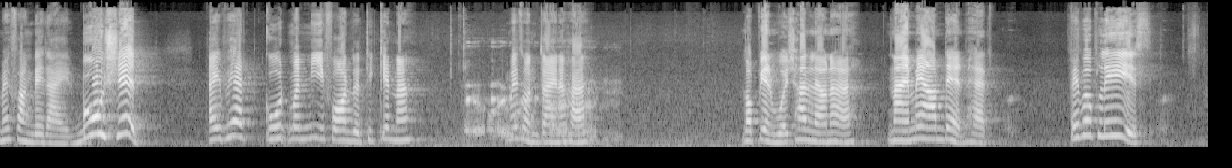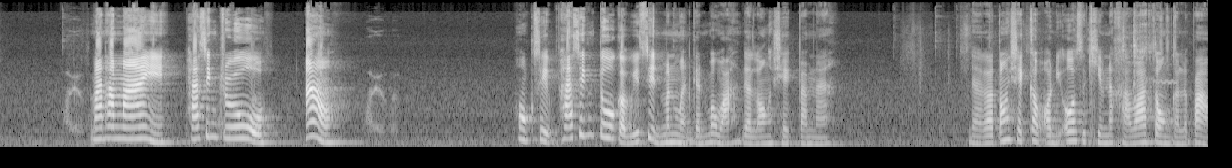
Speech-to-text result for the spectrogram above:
ไม่ฟังใดๆ bullshit I paid good money for the ticket นะ ไม่สนใจนะคะ เราเปลี่ยนเวอร์ชันแล้วนะคะ นายไม่อัปเดตแพท paper please มาทำไม passing through อ้าวหกสิบ passing to กับ visit มันเหมือนกันปะวะ เดี๋ยวลองเช็คแป๊บนะ เดี๋ยวเราต้องเช็คกับ audio script นะคะว่าตรงกันหรือเปล่า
